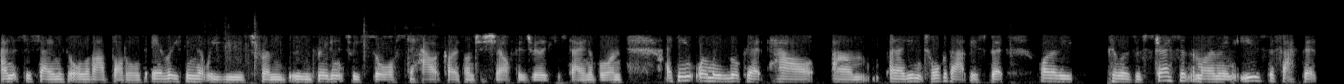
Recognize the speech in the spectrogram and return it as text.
And it's the same with all of our bottles. Everything that we use, from the ingredients we source to how it goes onto shelf, is really sustainable. And I think when we look at how, um, and I didn't talk about this, but one of the pillars of stress at the moment is the fact that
